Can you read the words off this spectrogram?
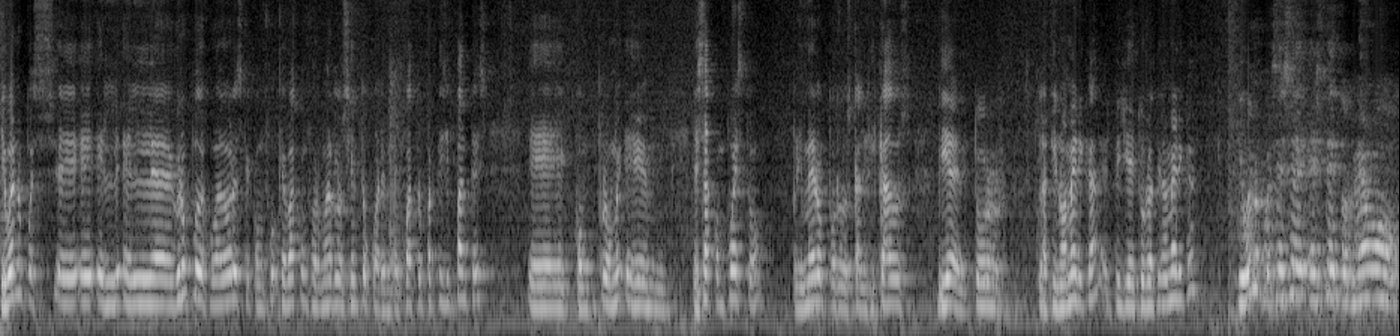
Y bueno, pues eh, eh, el, eh, grupo de jugadores que, que, va a conformar los 144 participantes está compuesto primero por los calificados vía el Tour Latinoamérica, el PGA Tour Latinoamérica. Y bueno, pues ese, este torneo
